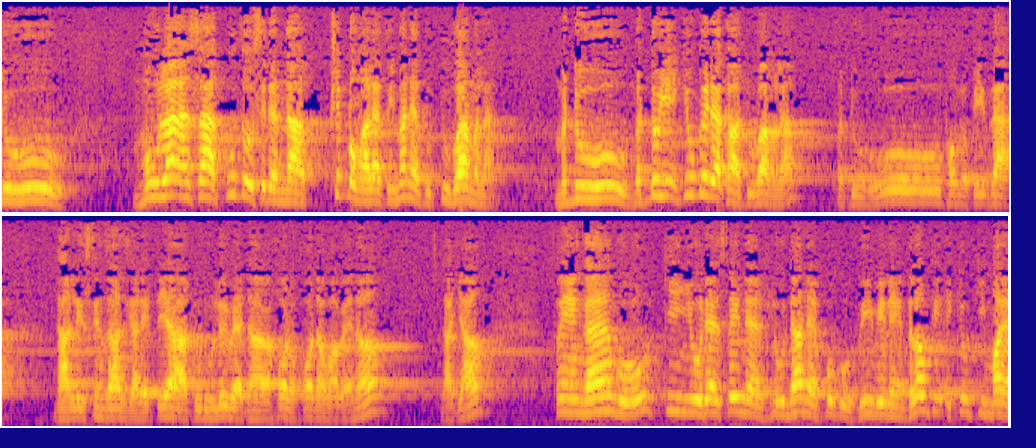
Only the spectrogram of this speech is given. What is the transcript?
တူမူလအစကုသိုလ်စေတနာဖြစ်ပုံကလည်းသူများနဲ့သူတူပါမလားမတူမတူရင်အကျိုးပေးတဲ့အခါတူပါမလားမတူဘူးဖုန်းတော်ပိသ ဒါလေးစဉ်းစားစရာလေးတရားတူတူလေးပဲဒါဟောတော့ဟောတာပါပဲနော်ဒါကြောင့်သင်္ကန်းကိုကြည်ညိုတဲ့စိတ်နဲ့လှူဒန်းတဲ့ပုဂ္ဂိုလ်သေးပြီလေဒီလောက်ထိအကျိုးကြီးမားရ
